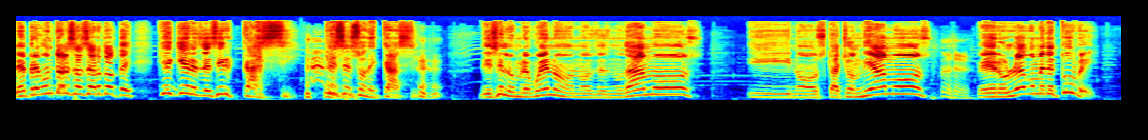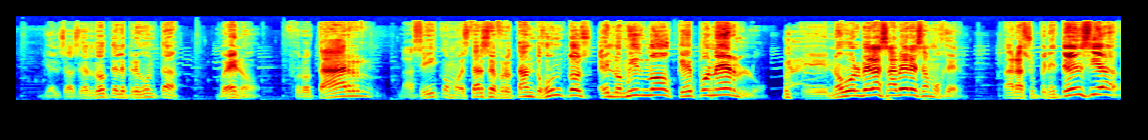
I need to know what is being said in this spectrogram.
Le preguntó al sacerdote, ¿qué quieres decir casi? ¿Qué es eso de casi? Dice el hombre, bueno, nos desnudamos y nos cachondeamos, pero luego me detuve. Y el sacerdote le pregunta, bueno, frotar, así como estarse frotando juntos, es lo mismo que ponerlo. Eh, no volverás a ver a esa mujer. Para su penitencia,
